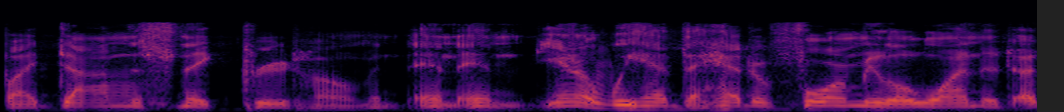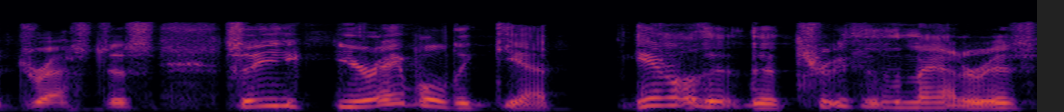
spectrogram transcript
by Don the Snake Prudhomme. And, and and you know we had the head of Formula One that addressed us. So you, you're able to get. You know the, the truth of the matter is,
